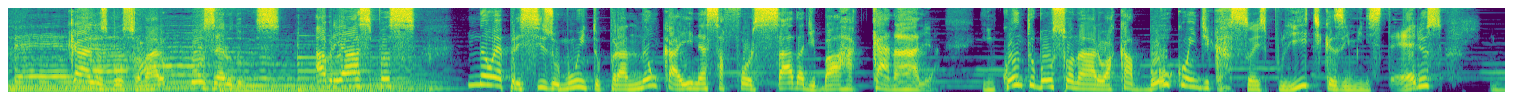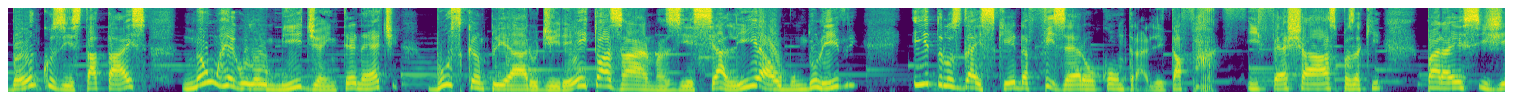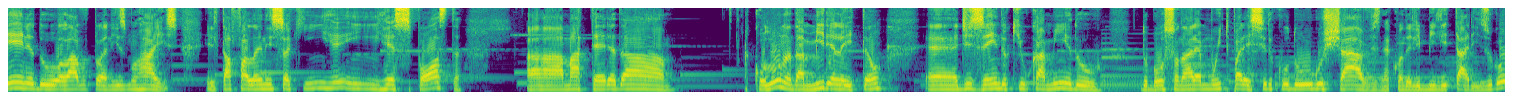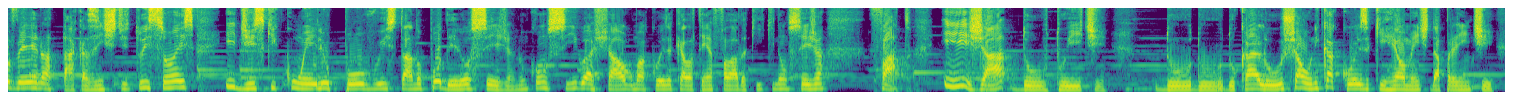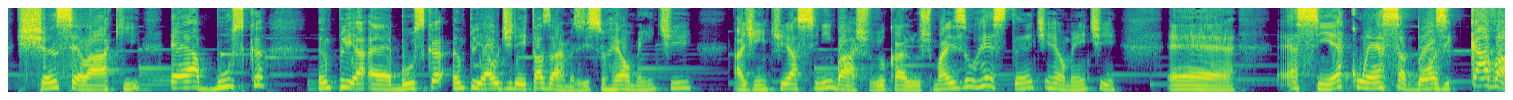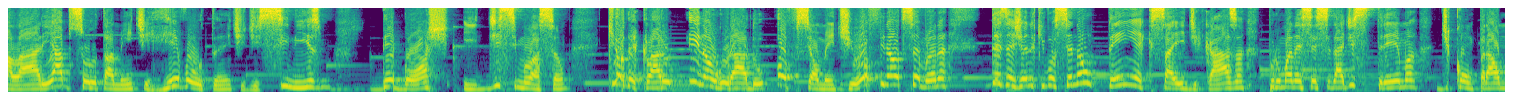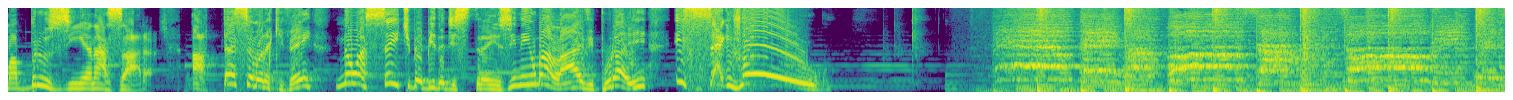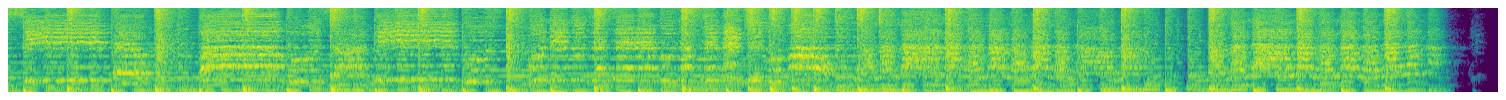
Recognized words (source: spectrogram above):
Carlos Bolsonaro, o 02. Abre aspas. Não é preciso muito para não cair nessa forçada de barra canalha. Enquanto Bolsonaro acabou com indicações políticas em ministérios, bancos e estatais, não regulou mídia e internet, busca ampliar o direito às armas e se alia ao mundo livre, ídolos da esquerda fizeram o contrário. Ele tá e fecha aspas aqui para esse gênio do Olavo Planismo Raiz. Ele tá falando isso aqui em, em resposta à matéria da coluna da Miriam Leitão, é, dizendo que o caminho do, do Bolsonaro é muito parecido com o do Hugo Chaves, né? Quando ele militariza o governo, ataca as instituições e diz que com ele o povo está no poder. Ou seja, não consigo achar alguma coisa que ela tenha falado aqui que não seja fato. E já do tweet do, do, do Carluxo, a única coisa que realmente dá pra gente chancelar aqui é a busca ampliar, é, busca ampliar o direito às armas. Isso realmente a gente assina embaixo, viu, Carluxo? Mas o restante realmente é, é assim, é com essa dose cavalar e absolutamente revoltante de cinismo, deboche e dissimulação que eu declaro inaugurado oficialmente o final de semana, desejando que você não tenha que sair de casa por uma necessidade extrema de comprar uma brusinha na Zara. Até semana que vem, não aceite bebida de estranhos em nenhuma live por aí e segue o jogo!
